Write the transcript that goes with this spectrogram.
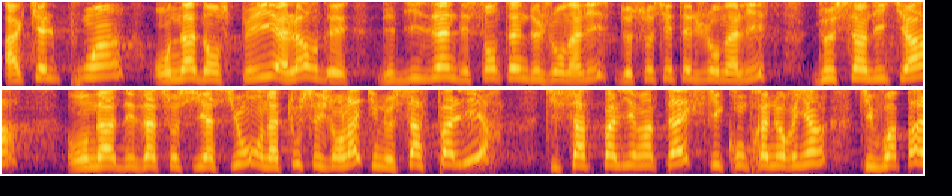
à quel point on a dans ce pays alors des, des dizaines, des centaines de journalistes, de sociétés de journalistes, de syndicats, on a des associations, on a tous ces gens-là qui ne savent pas lire qui savent pas lire un texte, qui comprennent rien, qui voient pas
